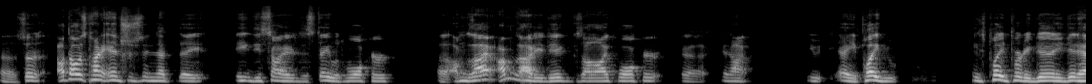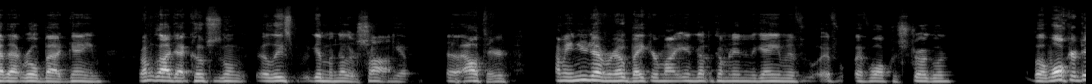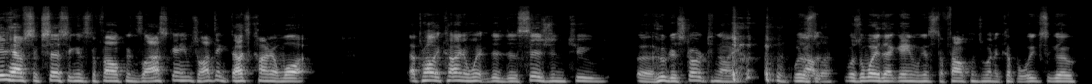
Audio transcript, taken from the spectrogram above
Uh, so I thought it was kind of interesting that they he decided to stay with Walker. Uh, I'm glad I'm glad he did because I like Walker uh, and I you, he played he's played pretty good. He did have that real bad game, but I'm glad that coach is going to at least give him another shot Yep. uh, out there. I mean, you never know. Baker might end up coming into the game if if if Walker's struggling. But Walker did have success against the Falcons last game, so I think that's kind of what that probably kind of went the decision to uh, who to start tonight was Probably. was the way that game against the Falcons went a couple weeks ago.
